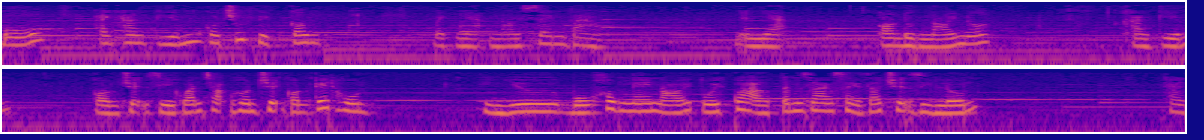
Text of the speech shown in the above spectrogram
Bố, anh Khang Kiếm có chút việc công Bạch Nhạn nói xen vào. Nhạn nhạn, con đừng nói nữa. Khang kiếm Còn chuyện gì quan trọng hơn chuyện con kết hôn? Hình như bố không nghe nói tối qua ở Tân Giang xảy ra chuyện gì lớn. Khang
